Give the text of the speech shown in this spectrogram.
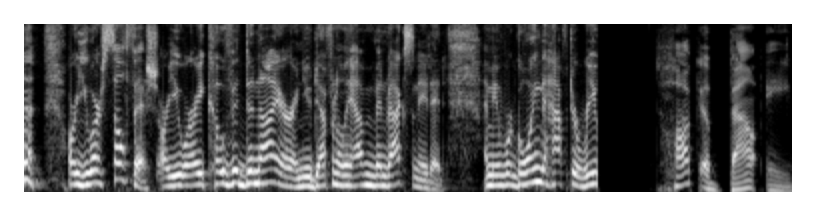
or you are selfish, or you are a COVID denier, and you definitely haven't been vaccinated. I mean, we're going to have to re Talk about a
